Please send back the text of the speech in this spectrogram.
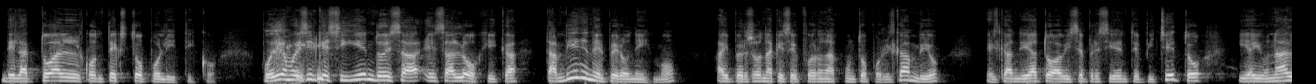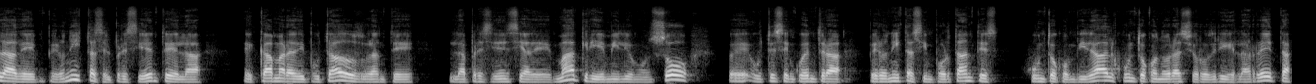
del actual contexto político. Podríamos decir que siguiendo esa, esa lógica, también en el peronismo hay personas que se fueron a Juntos por el Cambio, el candidato a vicepresidente Pichetto, y hay un ala de peronistas, el presidente de la eh, Cámara de Diputados durante la presidencia de Macri, Emilio Monzó, eh, usted se encuentra peronistas importantes junto con Vidal, junto con Horacio Rodríguez Larreta,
